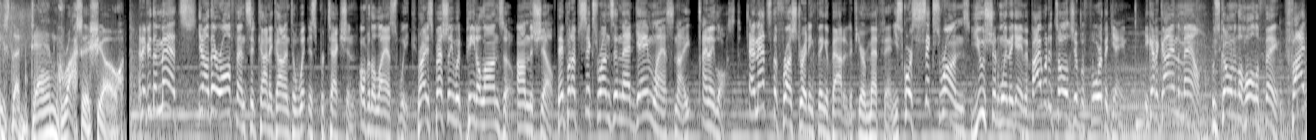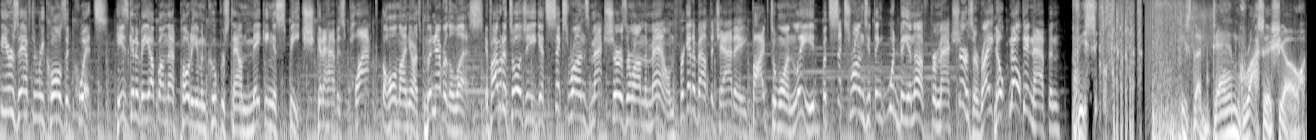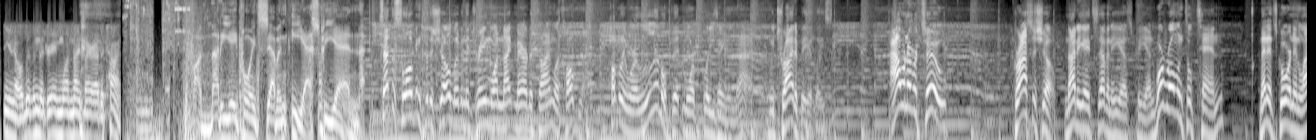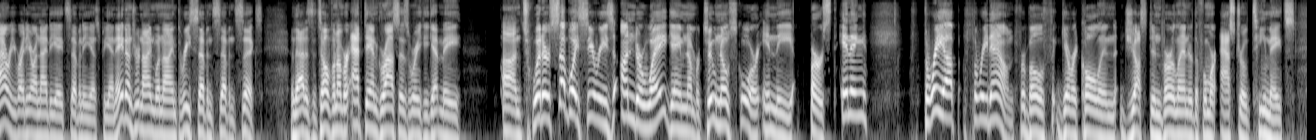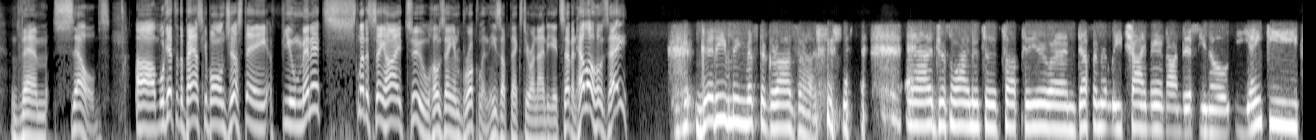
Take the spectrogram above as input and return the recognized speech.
Is the Dan Graca Show. And if you're the Mets, you know, their offense had kind of gone into witness protection over the last week, right? Especially with Pete Alonso on the shelf. They put up six runs in that game last night, and they lost. And that's the frustrating thing about it if you're a Met fan. You score six runs, you should win the game. If I would have told you before the game, you got a guy in the mound who's going to the Hall of Fame. Five years after he calls it quits, he's going to be up on that podium in Cooperstown making a speech. Going to have his plaque, the whole nine yards. But nevertheless, if I would have told you you get six runs, Max Scherzer on the mound, forget about the you had a five to one lead, but six runs you think would be enough for Max Scherzer, right? Nope, nope, didn't happen. This is the Dan Graca Show you know, living the dream one nightmare at a time. on 98.7 ESPN. Is that the slogan for the show? Living the dream one nightmare at a time? Let's hope not. Hopefully, we're a little bit more pleasing than that. We try to be at least. Hour number two, Graca Show, 98.7 ESPN. We're rolling till 10. Then it's Gordon and Larry right here on 98.7 ESPN. 800 919 3776. That is the telephone number at Dan Graca is where you can get me on Twitter. Subway Series underway. Game number two. No score in the first inning. Three up, three down for both Gerrit Cole and Justin Verlander, the former Astro teammates themselves. Uh, we'll get to the basketball in just a few minutes. Let us say hi to Jose in Brooklyn. He's up next here on 98.7. Hello, Jose. Good evening, Mr. Graca. I just wanted to talk to you and definitely chime in on this, you know, Yankee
